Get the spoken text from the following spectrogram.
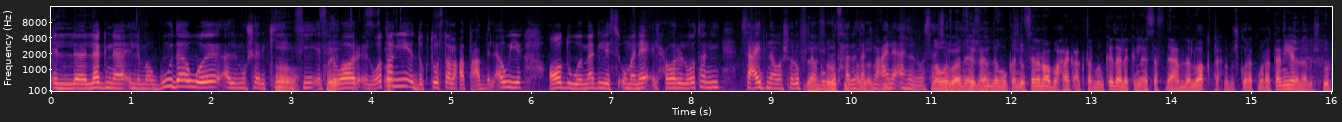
اللجنة اللي موجودة والمشاركين آه. في الحوار الوطني الدكتور طلعت عبد القوي عضو مجلس أمناء الحوار الوطني سعدنا وشرفنا بوجود حضرتك. معانا أهلا وسهلا يا فندم. وكان. نفسنا نقعد مع حضرتك أكتر من كده لكن للأسف دهمنا الوقت إحنا بنشكرك مرة ده ثانية أنا بشكركم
